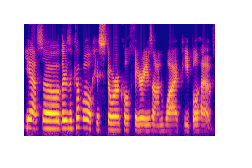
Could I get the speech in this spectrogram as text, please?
Yeah, so there's a couple historical theories on why people have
